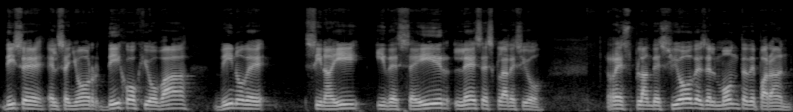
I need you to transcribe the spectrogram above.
dice el Señor, dijo Jehová, vino de Sinaí y de Seir les esclareció. Resplandeció desde el monte de Parán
